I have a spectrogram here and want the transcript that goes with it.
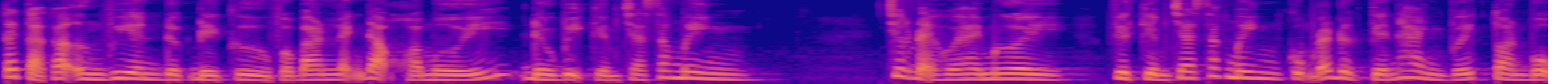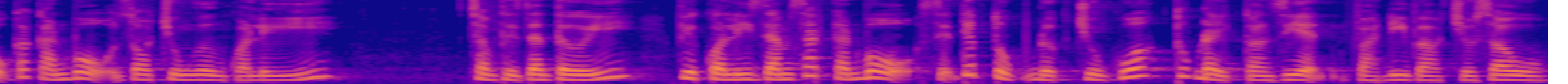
Tất cả các ứng viên được đề cử vào ban lãnh đạo khóa mới đều bị kiểm tra xác minh. Trước đại hội 20, việc kiểm tra xác minh cũng đã được tiến hành với toàn bộ các cán bộ do Trung ương quản lý. Trong thời gian tới, việc quản lý giám sát cán bộ sẽ tiếp tục được Trung Quốc thúc đẩy toàn diện và đi vào chiều sâu.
